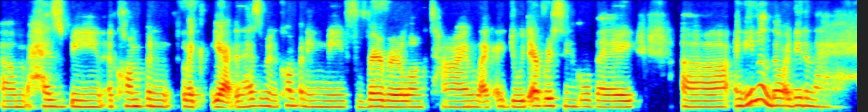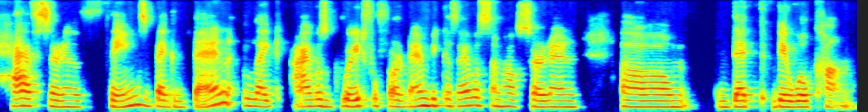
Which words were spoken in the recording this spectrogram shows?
um, has been accompanying, like, yeah, that has been accompanying me for very, very long time. Like I do it every single day. Uh, and even though I didn't have certain things back then, like I was grateful for them because I was somehow certain um, that they will come.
